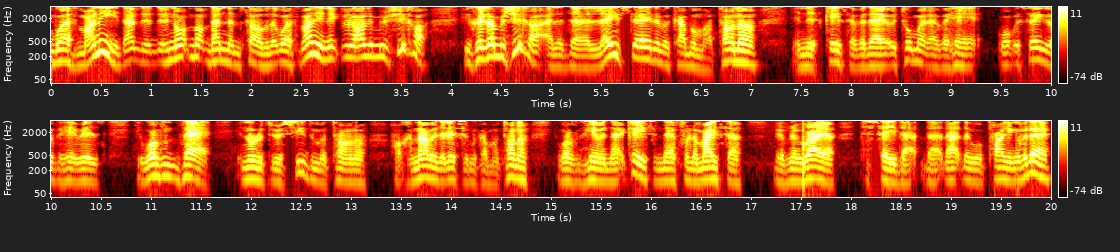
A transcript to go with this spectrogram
worth money. That they're not not them themselves. They're worth money. You could have done and the leise the mekabel matana. In this case over there, we're talking about over here. What we're saying over here is he wasn't there in order to receive the matana. He wasn't here in that case, and therefore the maisa we have no raya to say that that that they were piling over there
